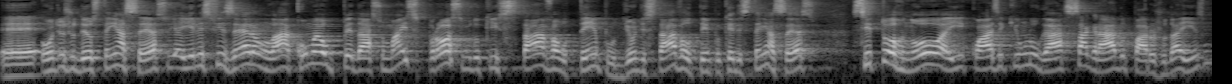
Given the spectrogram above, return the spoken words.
é, onde os judeus têm acesso, e aí eles fizeram lá, como é o pedaço mais próximo do que estava o templo, de onde estava o templo que eles têm acesso, se tornou aí quase que um lugar sagrado para o judaísmo.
